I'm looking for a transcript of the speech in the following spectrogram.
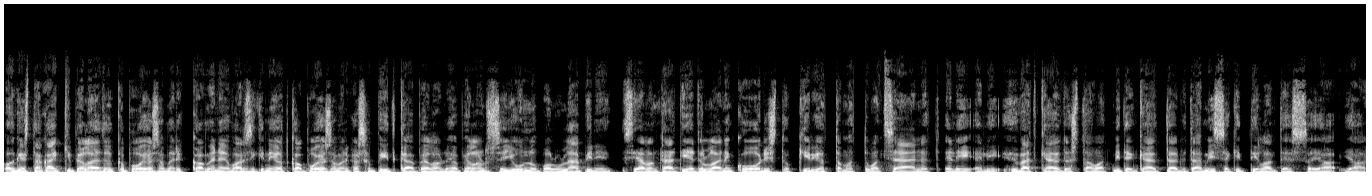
Oikeastaan kaikki pelaajat, jotka Pohjois-Amerikkaan menee, varsinkin ne, jotka on Pohjois-Amerikassa pitkään pelannut ja pelannut sen junnupolun läpi, niin siellä on tämä tietynlainen koodisto, kirjoittamattomat säännöt, eli, eli hyvät käytöstavat, miten käyttäydytään missäkin tilanteessa ja, ja,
